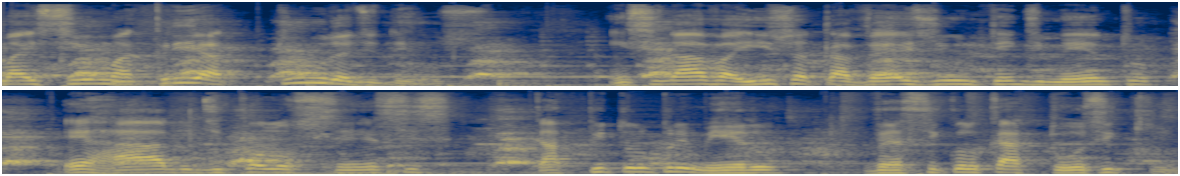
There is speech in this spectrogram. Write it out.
mas sim uma criatura de Deus. Ensinava isso através de um entendimento errado de Colossenses, capítulo 1, versículo 14 e 15.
